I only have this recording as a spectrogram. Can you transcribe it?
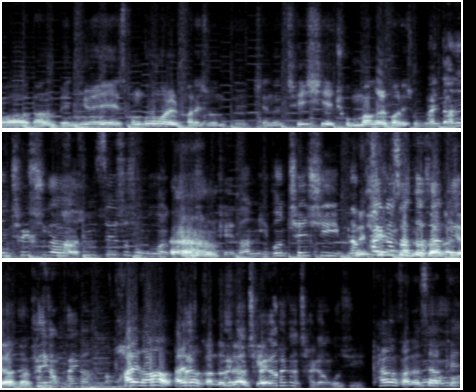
와 나는 맨유의 성공을 바래줬는데 쟤는 첼시의 존망을 바래줬네. 아니 나는 첼시가 챔스에서 성공할 거라 생각해 난 이번 첼시 난 근데 8강 챔스 간다 누가 생각해 가져갈 나는 거야? 8강 8강 8강 8강 간다 8강 생각해. 잘간 8강 잘 간 거지 8강 간다 생각해 어,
